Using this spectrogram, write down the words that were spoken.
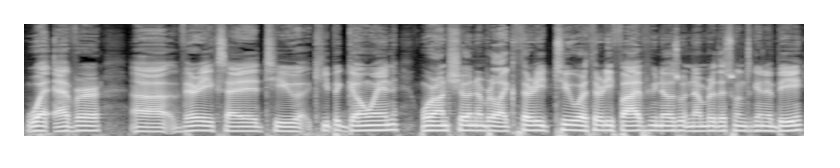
whatever. Uh, very excited to keep it going. We're on show number like 32 or 35. Who knows what number this one's going to be?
